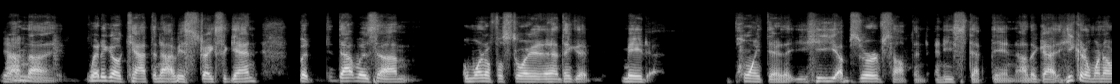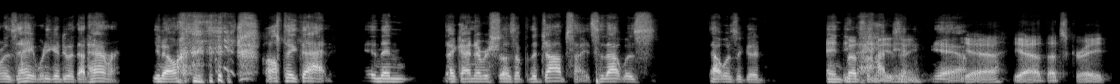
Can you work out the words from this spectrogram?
yeah. I'm not. Way to go, Captain Obvious strikes again. But that was um, a wonderful story, and I think it made a point there that he observed something and he stepped in. Other guy, he could have went over and said, "Hey, what are you gonna do with that hammer?" You know, I'll take that. And then that guy never shows up at the job site. So that was that was a good ending. That's amazing. Ending. Yeah, yeah, yeah. That's great.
